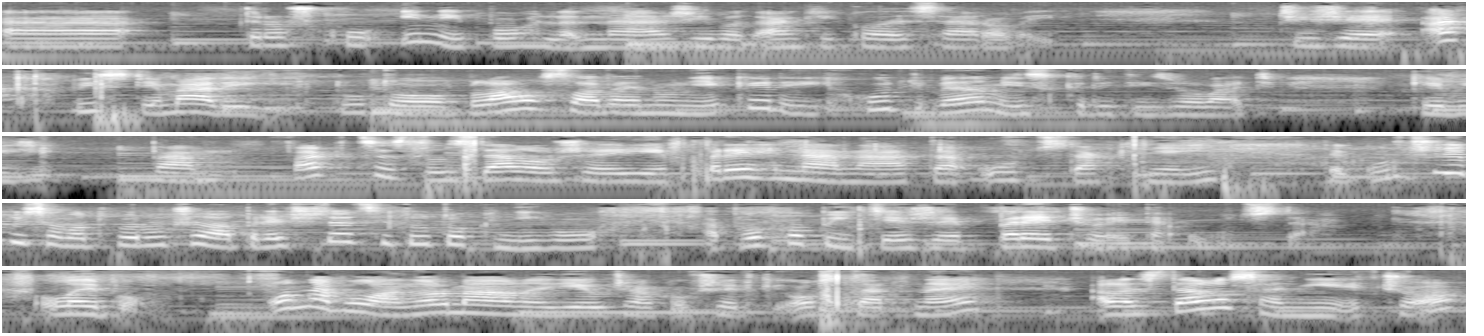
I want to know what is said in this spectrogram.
a trošku iný pohľad na život Anky Kolesárovej. Čiže ak by ste mali túto blahoslavenú niekedy chuť veľmi skritizovať, keby vám fakt sa to zdalo, že je prehnaná tá úcta k nej, tak určite by som odporúčala prečítať si túto knihu a pochopíte, že prečo je tá úcta. Lebo ona bola normálne dievča ako všetky ostatné, ale stalo sa niečo,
